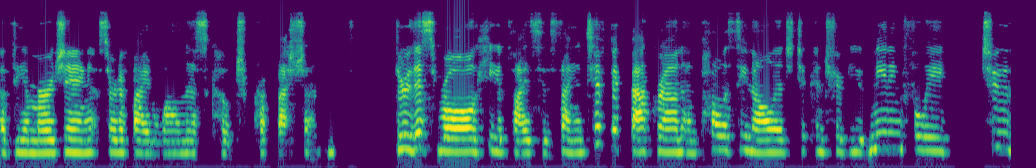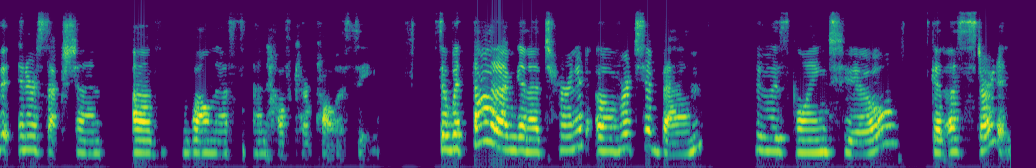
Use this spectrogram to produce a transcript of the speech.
of the emerging certified wellness coach profession. Through this role, he applies his scientific background and policy knowledge to contribute meaningfully to the intersection of wellness and healthcare policy. So with that, I'm going to turn it over to Ben, who is going to get us started.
